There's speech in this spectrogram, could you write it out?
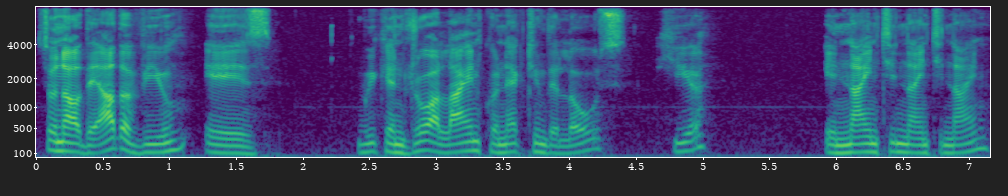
So now the other view is we can draw a line connecting the lows here in 1999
